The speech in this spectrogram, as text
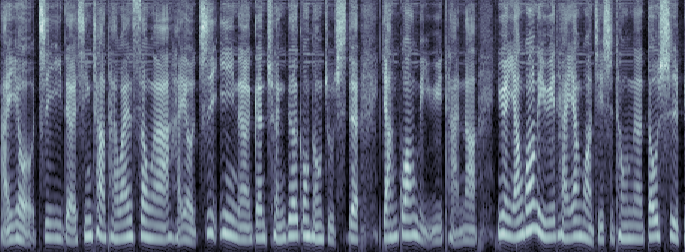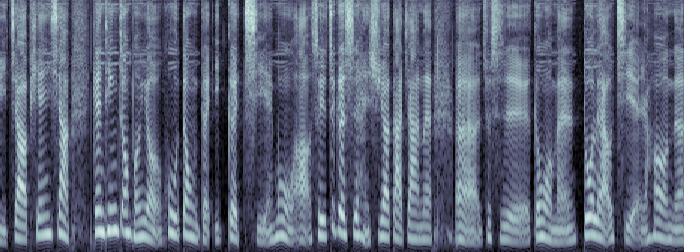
还有志毅的新唱台湾颂啊，还有志毅呢跟纯哥共同。主持的阳光鲤鱼潭呢，因为阳光鲤鱼台、央广即时通呢，都是比较偏向跟听众朋友互动的一个节目啊，所以这个是很需要大家呢，呃，就是跟我们多了解，然后呢，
